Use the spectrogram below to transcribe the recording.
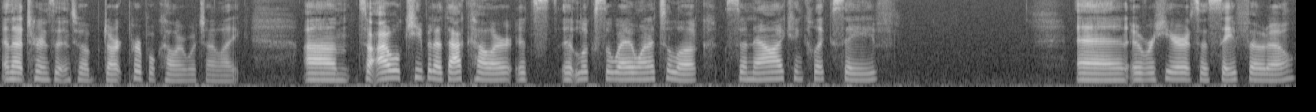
And that turns it into a dark purple color, which I like. Um, so I will keep it at that color. It's It looks the way I want it to look. So now I can click Save. And over here it says Save Photo.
